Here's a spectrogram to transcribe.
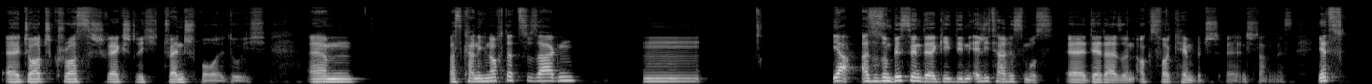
äh, George Cross Schrägstrich Trenchball durch. Ähm, was kann ich noch dazu sagen? Hm, ja, also so ein bisschen der, gegen den Elitarismus, äh, der da so in Oxford, Cambridge äh, entstanden ist. Jetzt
